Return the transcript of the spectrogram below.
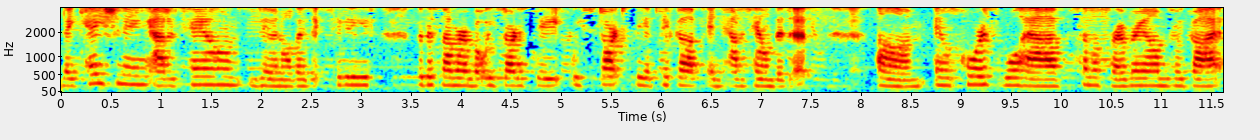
vacationing out of town, doing all those activities for the summer. But we start to see we start to see a pickup in out of town visits, um, and of course, we'll have summer programs. We've got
